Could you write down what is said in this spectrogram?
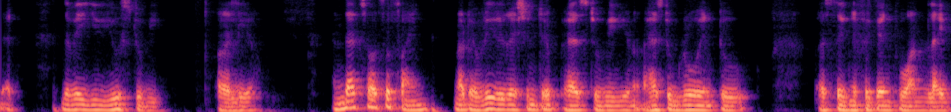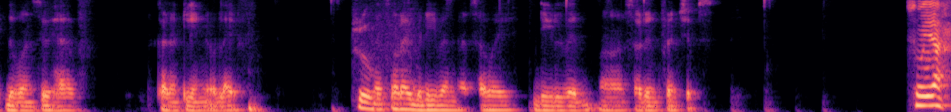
that the way you used to be earlier. And that's also fine. Not every relationship has to be you know has to grow into a significant one like the ones you have currently in your life True. that's what i believe and that's how i deal with uh, certain friendships So yeah,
